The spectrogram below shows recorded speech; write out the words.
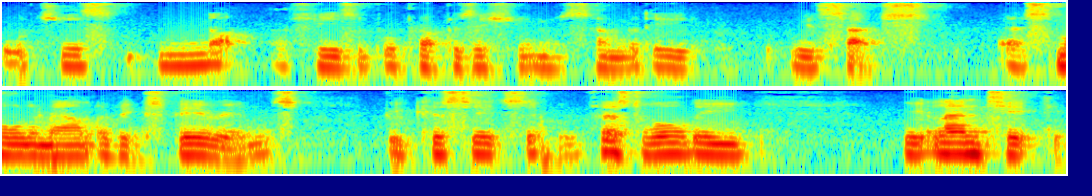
which is not a feasible proposition for somebody with such a small amount of experience, because it's first of all the the Atlantic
